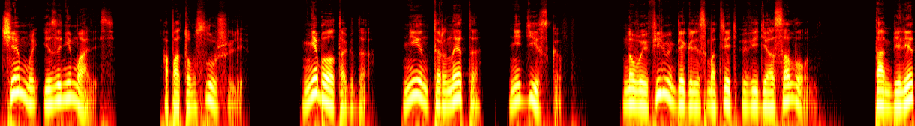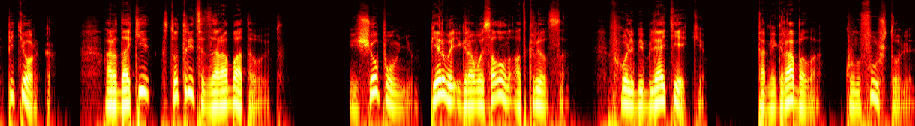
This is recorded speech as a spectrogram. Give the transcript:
Чем мы и занимались. А потом слушали. Не было тогда ни интернета, ни дисков. Новые фильмы бегали смотреть в видеосалон. Там билет пятерка. А родаки 130 зарабатывают. Еще помню, первый игровой салон открылся в холле библиотеки. Там игра была, кунг-фу что ли.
